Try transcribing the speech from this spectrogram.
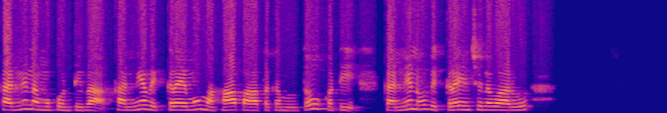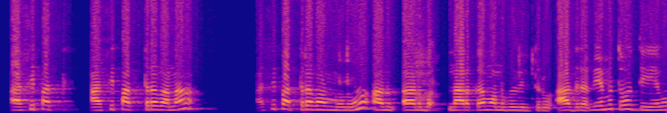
కన్య నమ్ముకుంటివా? కన్య విక్రయము మహాపాతకములతో ఒకటి. కన్యను విక్రయించిన వారు అసిపత్ అసిపత్రవన అసిపత్రవమును అను అనుభ నరకం అనుభవింతురు. ఆ ద్రవ్యముతో దేవు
